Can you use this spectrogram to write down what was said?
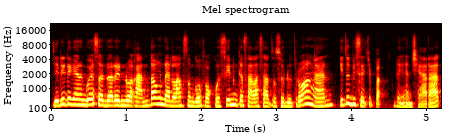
Jadi dengan gue sodorin dua kantong dan langsung gue fokusin ke salah satu sudut ruangan, itu bisa cepet. Dengan syarat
